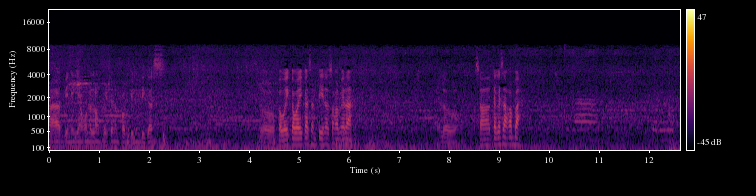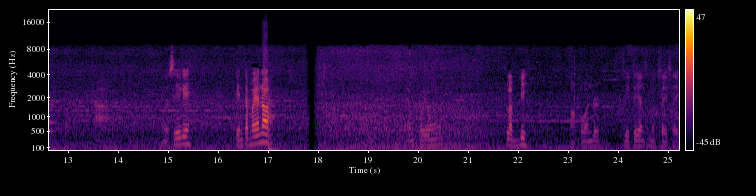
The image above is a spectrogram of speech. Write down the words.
Ah, binigyan ko na lang po siya ng pambiling bigas. So, kaway-kaway ka Santino sa camera. Hello. Sa taga saan ka ba? Ah. O, sige. Pinta mo yan, oh. Yan po yung Club B. Mga ka-wonder. Dito yan sa Magsaysay.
